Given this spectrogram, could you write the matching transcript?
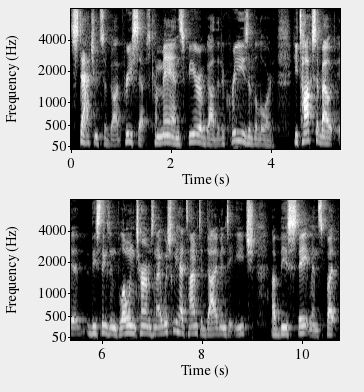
statutes of God, precepts, commands, fear of God, the decrees of the Lord. He talks about it, uh, these things in glowing terms, and I wish we had time to dive into each of these statements, but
